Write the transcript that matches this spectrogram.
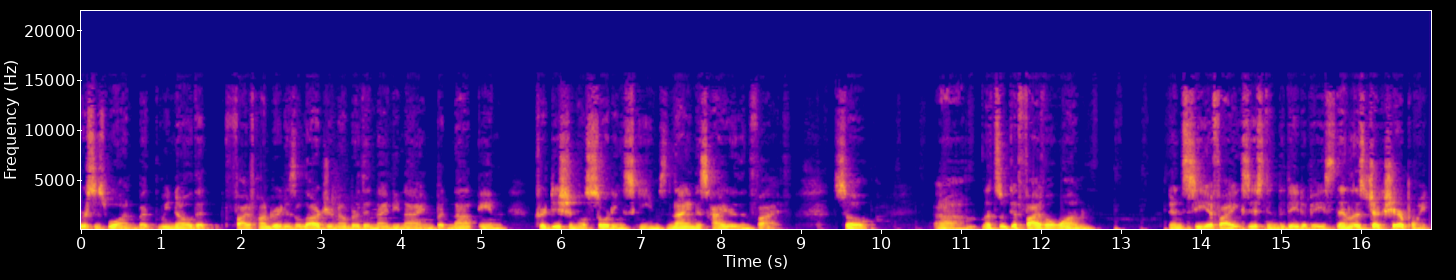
versus one. But we know that 500 is a larger number than 99, but not in traditional sorting schemes. Nine is higher than five. So um, let's look at 501 and see if I exist in the database. Then let's check SharePoint.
